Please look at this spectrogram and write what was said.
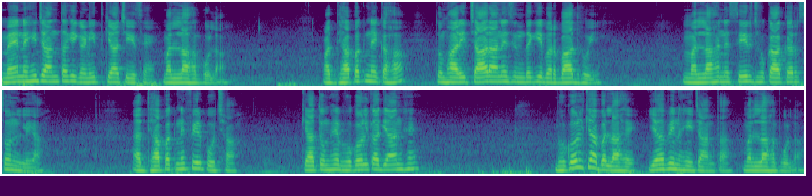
मैं नहीं जानता कि गणित क्या चीज़ है, मल्लाह बोला। अध्यापक ने कहा, तुम्हारी चार आने ज़िंदगी बर्बाद हुई। मल्लाह ने सिर झुकाकर सुन लिया। अध्यापक ने फिर पूछा, क्या तुम्हें भूगोल का ज्ञान है? भूगोल क्या बला है, यह भी नहीं जानता, मल्लाह बोला।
